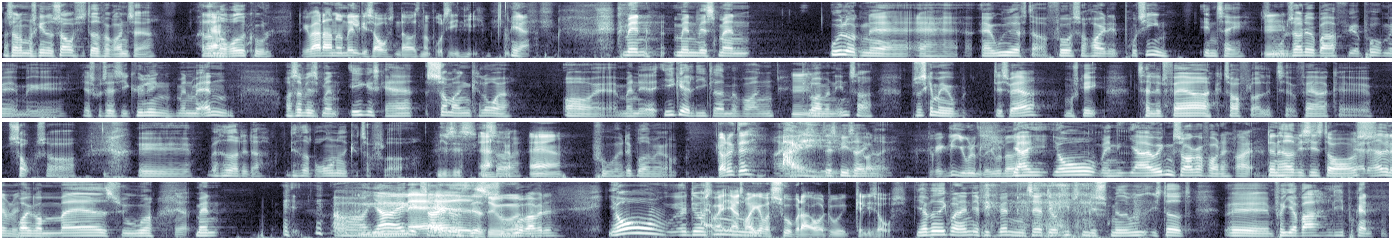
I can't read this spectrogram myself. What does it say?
Og så er der måske noget sovs i stedet for grøntsager. Er der Ja. noget rødkål? Det kan være, der er noget mælk i sovsen, der er også noget protein i. Ja. Men, men hvis man udelukkende er, er, er ude efter at få så højt et proteinindtag som Mm. så er det jo bare at fyre på med, med, jeg skulle til at sige kyllingen, men med anden. Og så hvis man ikke skal have så mange kalorier, og øh, man er, ikke er ligeglad med, hvor mange mm. kalorier man indtager, så skal man jo desværre måske tage lidt færre kartofler og lidt færre øh, sovs og, øh, hvad hedder det der? Det hedder brunede kartofler. Præcis. Ja, Altså- ja, ja. Puh, det bryder jeg mig ikke om. Gør du ikke det? Ej, det spiser jeg ikke, nej. Du kan ikke lide jule, med julemad? Jeg, jo, men jeg er jo ikke en sokker for det. Nej. Den havde vi sidste år Ja, også, det havde vi nemlig. hvor I var meget sure. Ja. Men åh, jeg er ikke excited. Det er Sure. sure, var vi det? Jo, det var Jeg, sådan... var- jeg tror ikke, jeg var sur på dig over, at du ikke kan lide sovs. Jeg ved ikke, hvordan jeg fik vendt den til, at det var Ibsen, vi smed ud i stedet. Øh, for jeg var lige på kanten.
